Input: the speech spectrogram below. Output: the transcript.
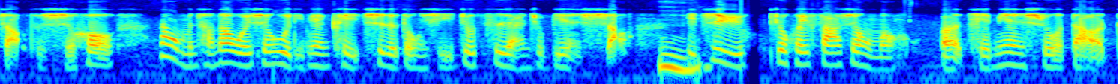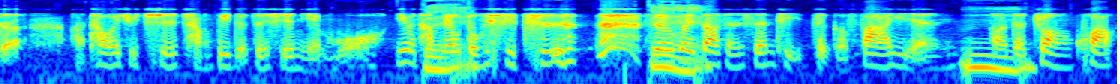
少的时候，那我们肠道微生物里面可以吃的东西就自然就变少，嗯，以至于就会发生我们呃前面说到的。啊，他会去吃肠壁的这些黏膜，因为他没有东西吃，所以会造成身体整个发炎啊的状况，嗯、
